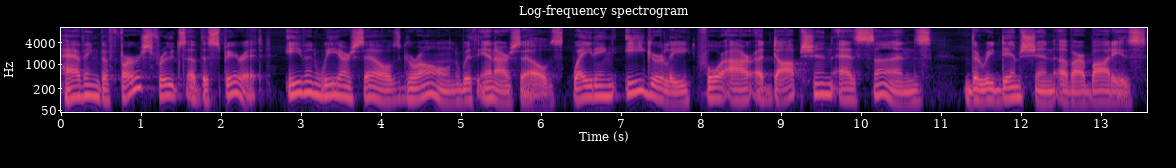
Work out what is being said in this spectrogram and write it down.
having the first fruits of the spirit, even we ourselves groan within ourselves, waiting eagerly for our adoption as sons, the redemption of our bodies."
